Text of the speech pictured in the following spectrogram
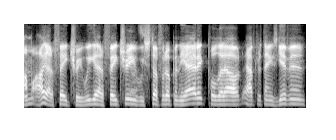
I'm, I got a fake tree. We got a fake tree. Yes. We stuff it up in the attic, pull it out after Thanksgiving.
